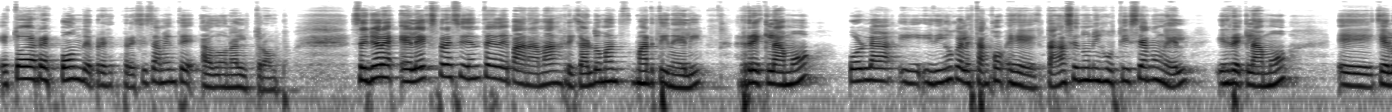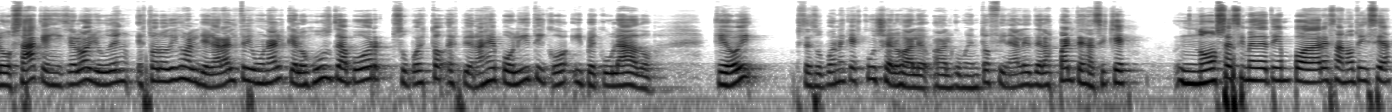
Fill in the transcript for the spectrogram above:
esto responde precisamente a Donald Trump. Señores, el expresidente de Panamá, Ricardo Martinelli, reclamó la, y, dijo que le están, eh, están haciendo una injusticia con él y reclamó eh, que lo saquen y que lo ayuden. Esto lo dijo al llegar al tribunal que lo juzga por supuesto espionaje político y peculado, que hoy se supone que escuche los argumentos finales de las partes, así que no sé si me dé tiempo a dar esa noticia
